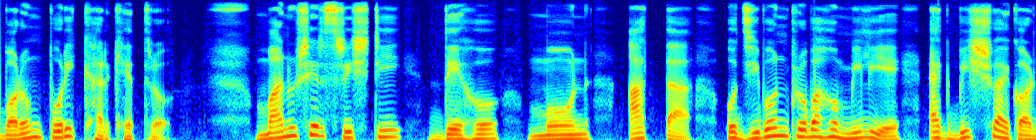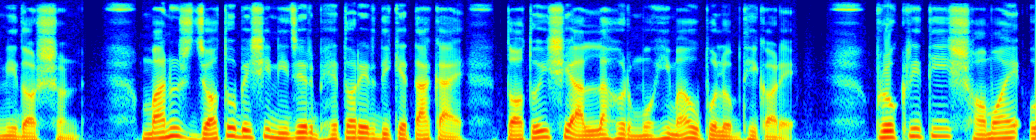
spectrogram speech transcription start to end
বরং পরীক্ষার ক্ষেত্র। মানুষের সৃষ্টি, দেহ, মন, আত্মা ও জীবন প্রবাহ মিলিয়ে এক বিস্ময়কর নিদর্শন। মানুষ যত বেশি নিজের ভেতরের দিকে তাকায়, ততই সে আল্লাহর মহিমা উপলব্ধি করে। প্রকৃতি, সময় ও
